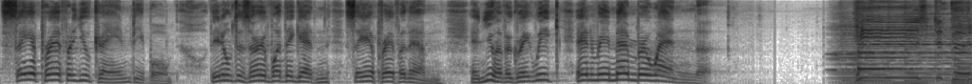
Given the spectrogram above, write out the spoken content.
Say a prayer for the Ukraine people. They don't deserve what they're getting. Say a prayer for them. And you have a great week, and remember when. Here's to good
